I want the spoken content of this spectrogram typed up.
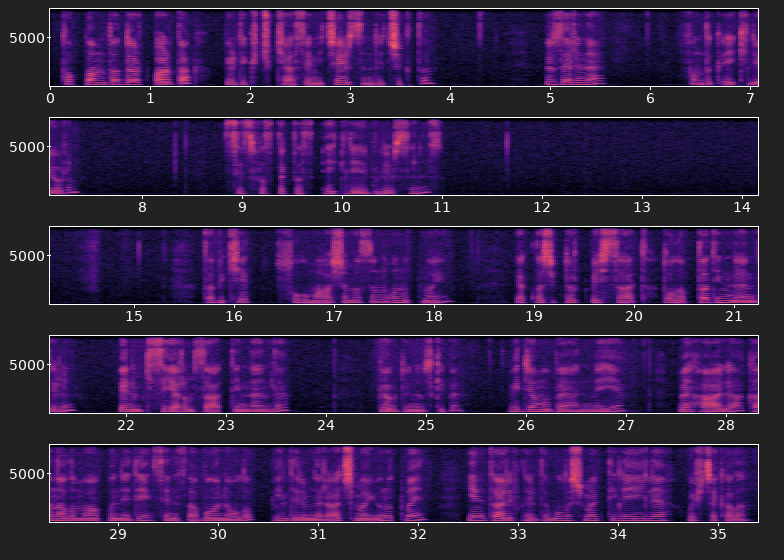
Toplamda 4 bardak bir de küçük kasenin içerisinde çıktı. Üzerine fındık ekliyorum. Siz fıstık da ekleyebilirsiniz. Tabii ki soğuma aşamasını unutmayın. Yaklaşık 4-5 saat dolapta dinlendirin. Benimkisi yarım saat dinlendi. Gördüğünüz gibi videomu beğenmeyi ve hala kanalıma abone değilseniz abone olup bildirimleri açmayı unutmayın. Yeni tariflerde buluşmak dileğiyle. Hoşçakalın.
